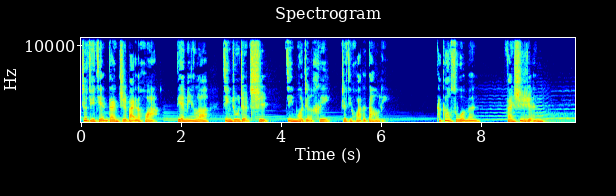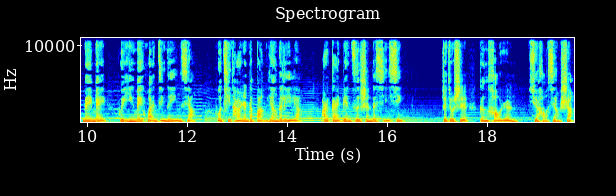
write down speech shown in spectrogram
这句简单直白的话。点明了“近朱者赤，近墨者黑”这句话的道理。它告诉我们，凡是人，每每会因为环境的影响或其他人的榜样的力量而改变自身的习性。这就是跟好人学好向上，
